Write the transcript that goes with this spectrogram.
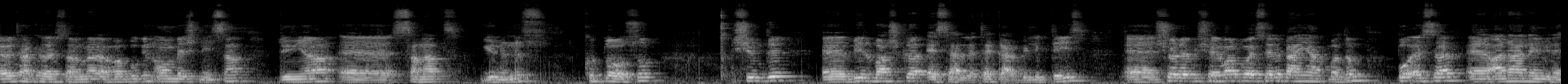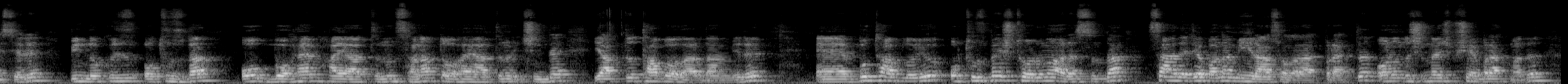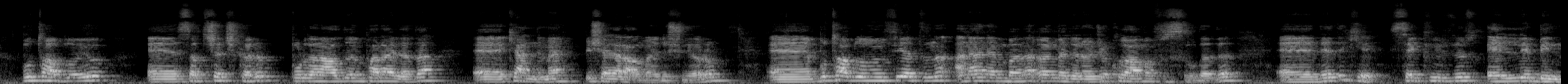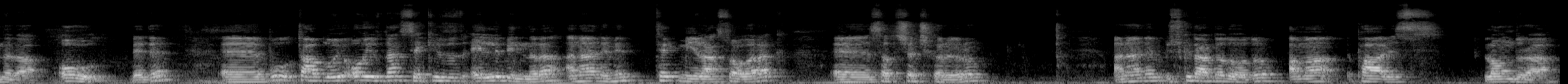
Evet arkadaşlar merhaba. Bugün 15 Nisan Dünya e, Sanat Gününüz kutlu olsun. Şimdi e, bir başka eserle tekrar birlikteyiz. E, şöyle bir şey var. Bu eseri ben yapmadım. Bu eser e, anneannemin eseri. 1930'da o bohem hayatının, sanat dolu hayatının içinde yaptığı tablolardan biri. Ee, bu tabloyu 35 torunu arasında sadece bana miras olarak bıraktı. Onun dışında hiçbir şey bırakmadı. Bu tabloyu e, satışa çıkarıp buradan aldığım parayla da e, kendime bir şeyler almayı düşünüyorum. E, bu tablonun fiyatını anneannem bana ölmeden önce kulağıma fısıldadı. E, dedi ki 850 bin lira oğul dedi. Ee, bu tabloyu o yüzden 850 bin lira anneannemin tek mirası olarak e, satışa çıkarıyorum. Anneannem Üsküdar'da doğdu ama Paris, Londra,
